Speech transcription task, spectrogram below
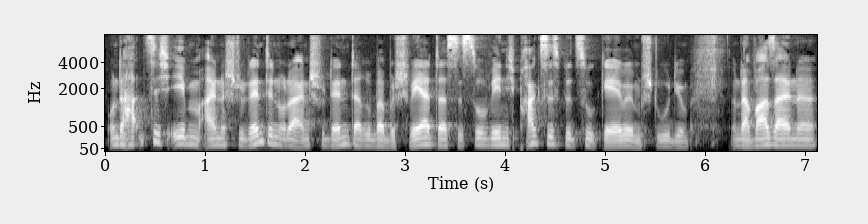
Und da hat sich eben eine Studentin oder ein Student darüber beschwert, dass es so wenig Praxisbezug gäbe im Studium. Und da war seine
